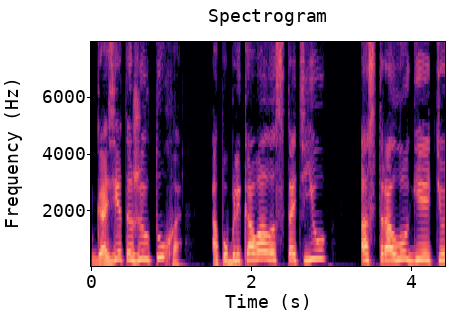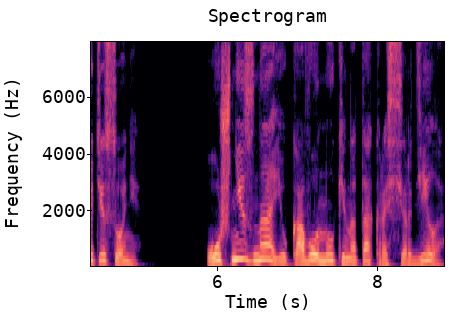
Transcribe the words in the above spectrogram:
Газета «Желтуха» опубликовала статью «Астрология тети Сони». Уж не знаю, кого Нукина так рассердила,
